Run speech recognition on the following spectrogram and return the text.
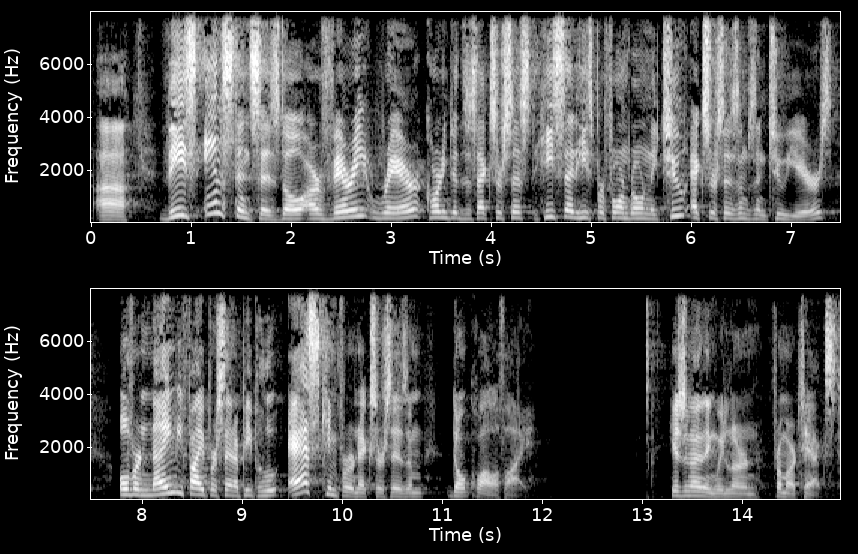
Uh, these instances, though, are very rare, according to this exorcist. He said he's performed only two exorcisms in two years. Over 95% of people who ask him for an exorcism don't qualify. Here's another thing we learn from our text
